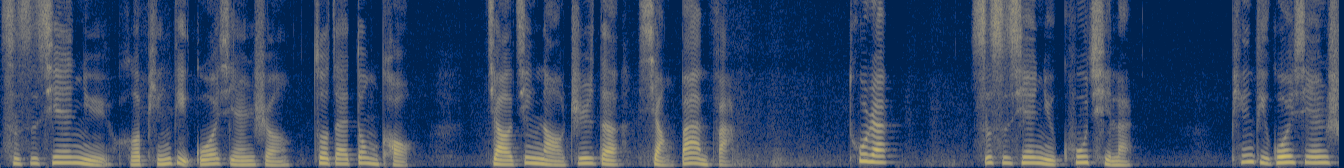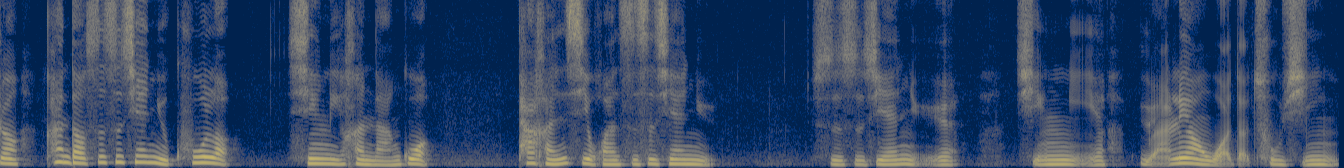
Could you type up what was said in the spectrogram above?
丝丝仙女和平底锅先生坐在洞口，绞尽脑汁的想办法。突然，丝丝仙女哭起来。平底锅先生看到丝丝仙女哭了，心里很难过。他很喜欢丝丝仙女。丝丝仙女，请你原谅我的粗心。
